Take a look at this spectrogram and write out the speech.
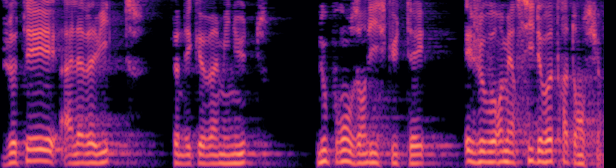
jetées à la va-vite. Ce n'est que 20 minutes. Nous pourrons en discuter et je vous remercie de votre attention.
